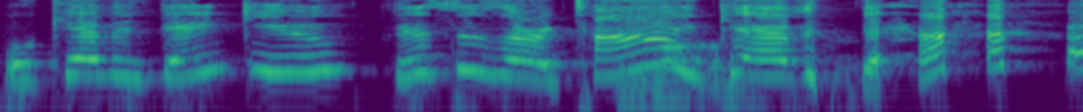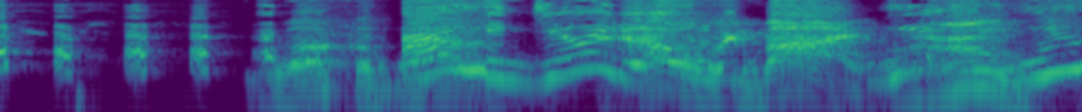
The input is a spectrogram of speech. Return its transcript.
Well, Kevin, thank you. This is our time, Kevin. You're welcome. Wow. I enjoyed it. Hour went by. Yeah, you see, you see, and you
